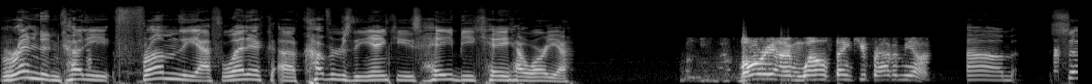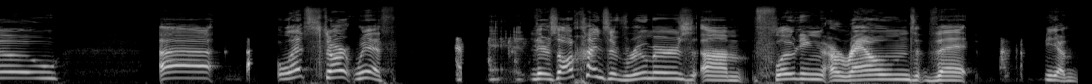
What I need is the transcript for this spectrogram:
Brendan Kuty from The Athletic uh, covers the Yankees. Hey, BK, how are you? Lori, I'm well. Thank you for having me on. Um, so, uh, let's start with there's all kinds of rumors um, floating around that you know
